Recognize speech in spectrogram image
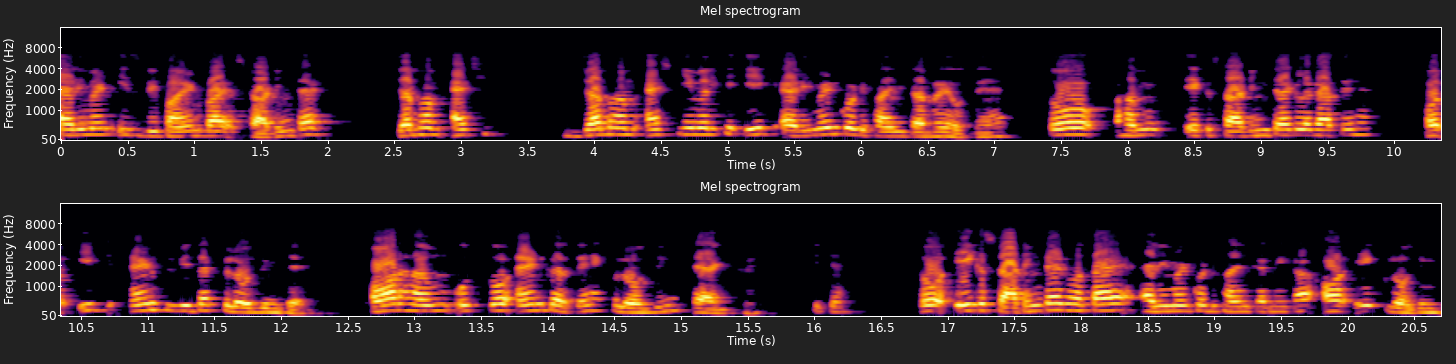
element is defined by starting tag जब हम एच जब हम एच टी एम एल के एक एलिमेंट को डिफाइन कर रहे होते हैं तो हम एक स्टार्टिंग टैग लगाते हैं और it ends with the closing tag और हम उसको एंड करते हैं क्लोजिंग टैग से। ठीक है? तो एक स्टार्टिंग टैग होता है एलिमेंट को डिफाइन करने का और एक क्लोजिंग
